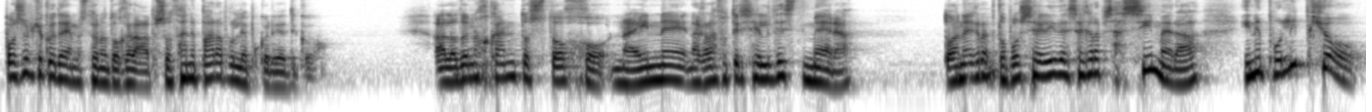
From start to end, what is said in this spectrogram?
πόσο πιο κοντά είμαι στο να το γράψω, θα είναι πάρα πολύ αποκορδιατικό. Αλλά όταν έχω κάνει το στόχο να, είναι, να γράφω τρεις σελίδες τη μέρα, το, αν έγρα... το πόσες σελίδες έγραψα σήμερα είναι πολύ πιο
